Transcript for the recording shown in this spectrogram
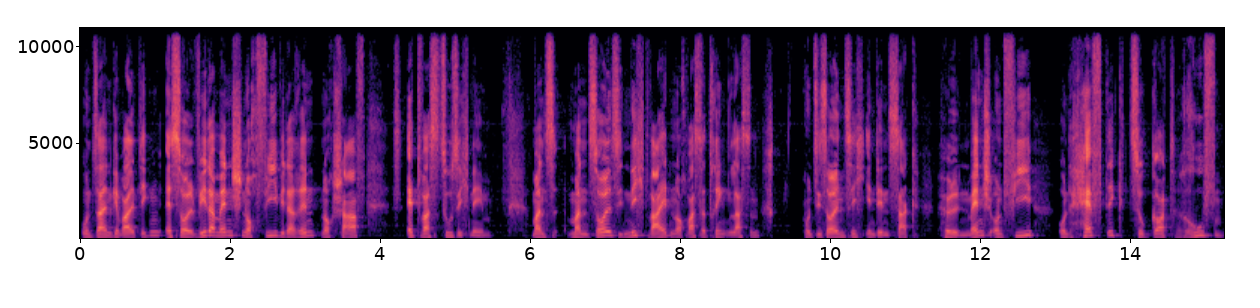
und seinen Gewaltigen, es soll weder Mensch noch Vieh, weder Rind noch Schaf etwas zu sich nehmen. Man, man soll sie nicht weiden noch Wasser trinken lassen und sie sollen sich in den Sack hüllen. Mensch und Vieh und heftig zu Gott rufen.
